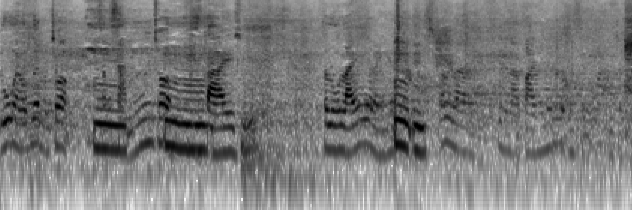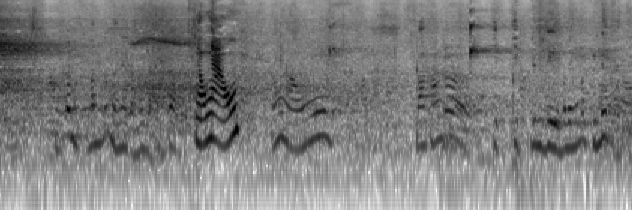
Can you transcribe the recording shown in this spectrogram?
รู้ไงว่าเพื่อนมันชอบสังสรรค์ชอบสไตล์ชีวิตสโลว์ไลฟ์อะไรอย่างเงี้ยอืมอืมถ้าเวลาเวลาไปมันไม่ได้ไปคอนเสิร์ตมันจะมันก็มันก็เหมือนในกับไม่อยากก็เหงาเหงาเหงาๆบางครั้งก็จิบจิบดื่มดื่มๆอะไรเงี้ยมันเป็นเรื่องปกติ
